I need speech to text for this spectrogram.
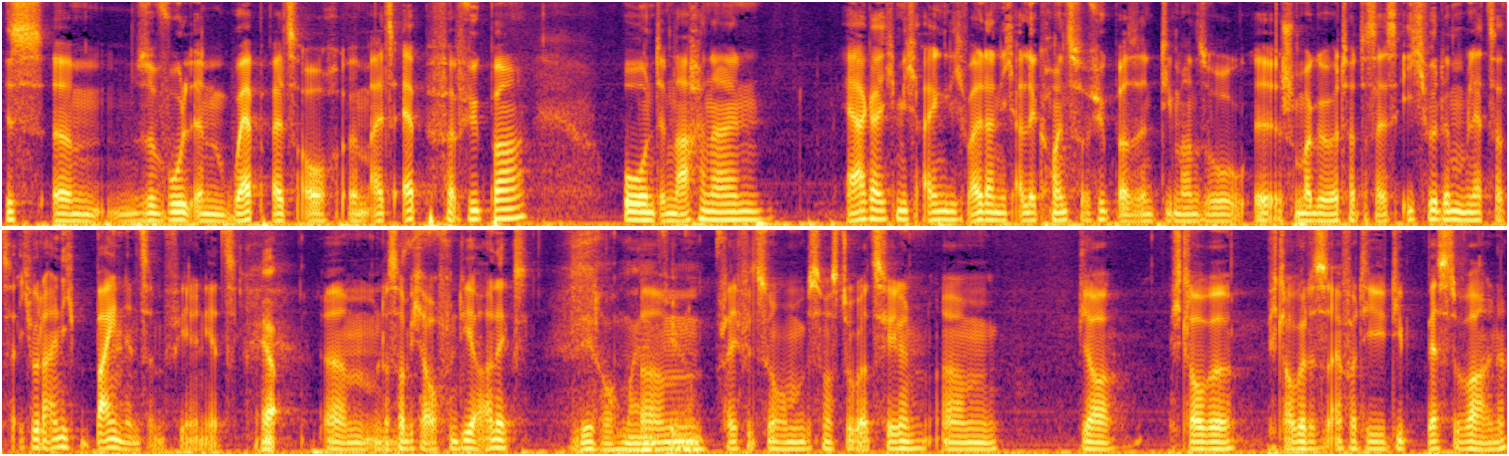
ist ähm, sowohl im Web als auch ähm, als App verfügbar und im Nachhinein ärgere ich mich eigentlich, weil da nicht alle Coins verfügbar sind, die man so äh, schon mal gehört hat. Das heißt, ich würde in letzter Zeit, ich würde eigentlich Binance empfehlen jetzt. Ja, Ähm, das habe ich ja auch von dir, Alex. wäre auch meine Ähm, Empfehlung. vielleicht willst du noch ein bisschen was drüber erzählen. Ähm, ja, ich glaube, ich glaube, das ist einfach die, die beste Wahl, ne?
